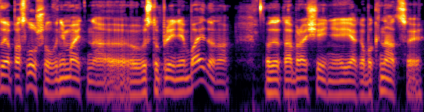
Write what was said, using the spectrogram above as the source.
я послушал внимательно выступление Байдена, вот это обращение якобы к нации,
